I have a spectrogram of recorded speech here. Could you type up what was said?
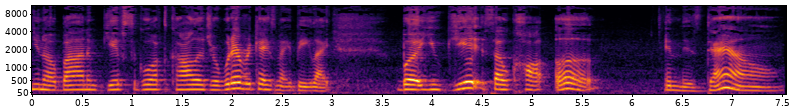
you know, buying them gifts to go off to college or whatever the case may be like but you get so caught up in this down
